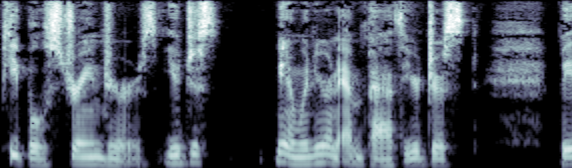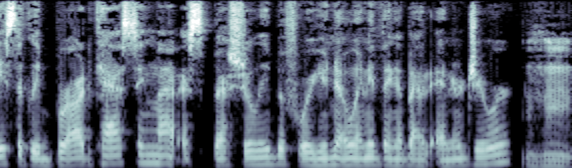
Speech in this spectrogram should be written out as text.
people, strangers, you just, you know, when you're an empath, you're just basically broadcasting that, especially before you know anything about energy work. Mm-hmm.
